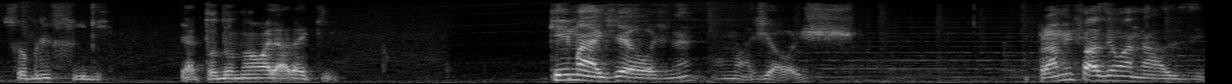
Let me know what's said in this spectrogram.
sobre feed. Já tô dando uma olhada aqui. Quem mais? George, né? Vamos lá, George. Para me fazer uma análise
